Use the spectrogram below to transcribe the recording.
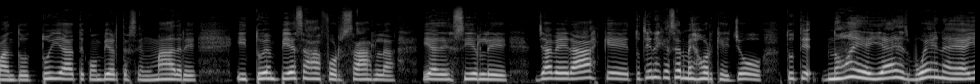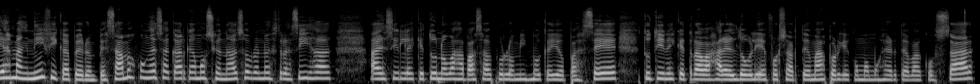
cuando tú ya te conviertes en madre y tú empiezas a forzarla y a decirle, ya verás que tú tienes que ser mejor que yo. Tú no, ella es buena, ella es magnífica, pero empezamos con esa carga emocional sobre nuestras hijas a decirles que tú no vas a pasar por lo mismo que yo pasé, tú tienes que trabajar el doble y esforzarte más porque como mujer te va a costar.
